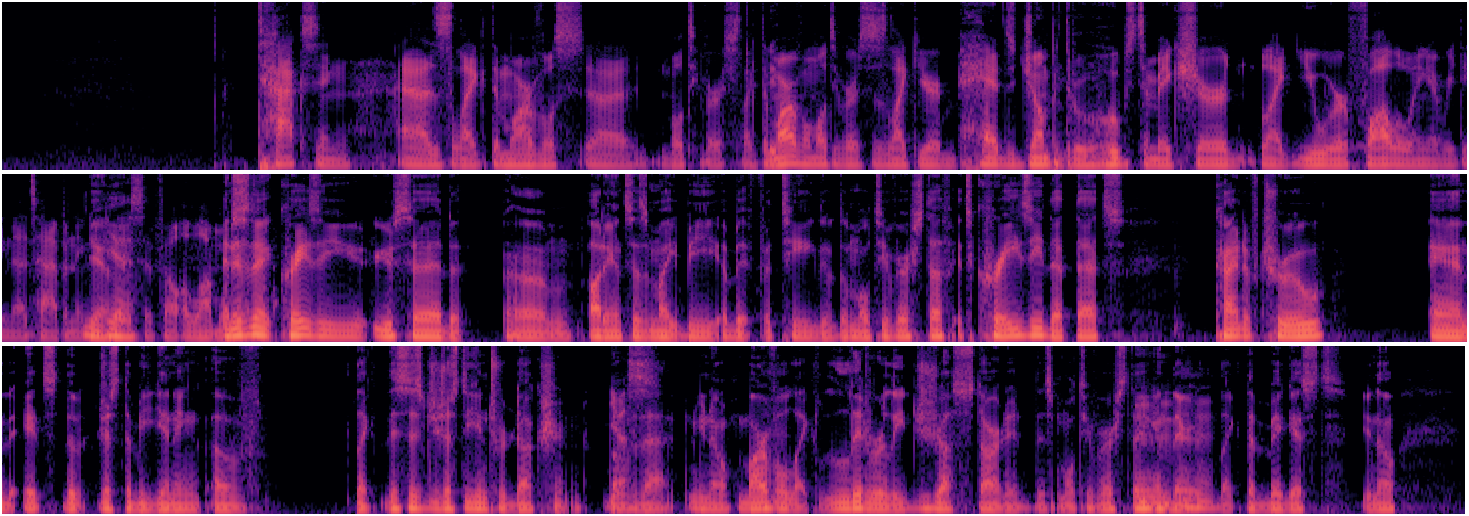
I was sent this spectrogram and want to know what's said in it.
taxing as like the Marvel's uh, multiverse. Like the Marvel multiverse is like your head's jumping through hoops to make sure like you were following everything that's happening. Yeah. Yeah. This it felt a lot more. And isn't simple. it crazy? You, you said um, audiences might be a bit fatigued of the multiverse stuff. It's crazy that that's kind of true, and it's the just the beginning of like this is just the introduction Yes. of that. You know, Marvel Mhm. like literally just started this multiverse thing, Mhm. and they're Mhm. like the biggest you know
